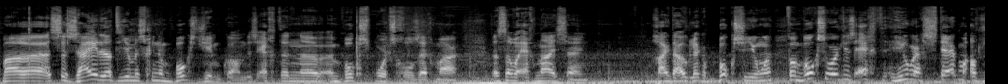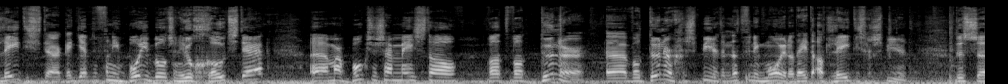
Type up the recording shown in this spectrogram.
Maar ze zeiden dat hier misschien een boxgym kwam. Dus echt een, een boxsportschool, zeg maar. Dat zou wel echt nice zijn. Ga ik daar ook lekker boksen, jongen. Van boksen word je dus echt heel erg sterk, maar atletisch sterk. Kijk, je hebt van die bodybuilders zijn heel groot sterk. eh, maar boxers zijn meestal wat, wat dunner. eh, wat dunner gespierd. En dat vind ik mooi. Dat heet atletisch gespierd. Dus eh,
